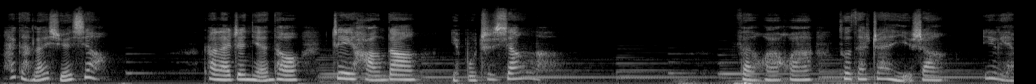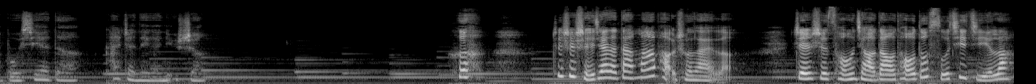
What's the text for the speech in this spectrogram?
还敢来学校？看来这年头这一行当也不吃香了。范花花坐在转椅上，一脸不屑地看着那个女生。呵，这是谁家的大妈跑出来了？真是从脚到头都俗气极了。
